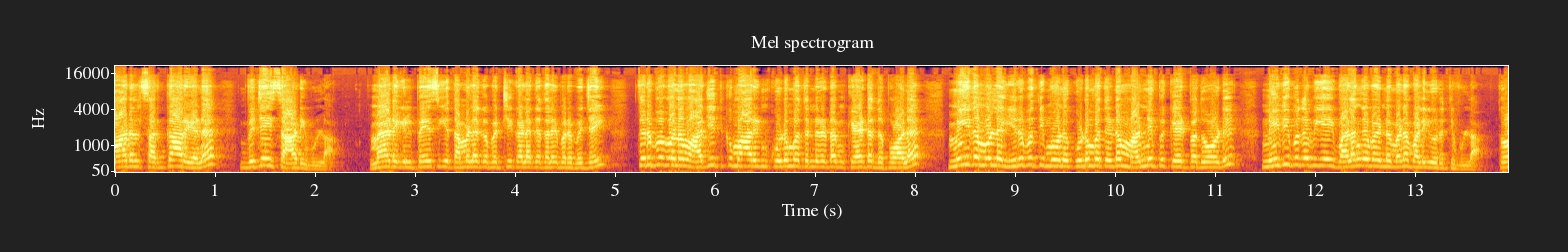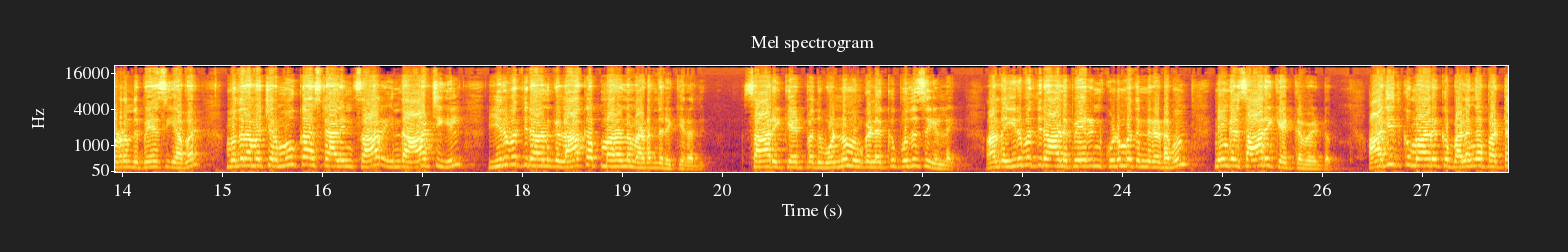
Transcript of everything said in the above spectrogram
மாடல் சர்க்கார் என விஜய் சாடியுள்ளார். மேடையில் பேசிய தமிழக வெற்றி கழக தலைவர் விஜய் திருப்புவனம் அஜித்குமாரின் குடும்பத்தினரிடம் கேட்டது போல மீதமுள்ள இருபத்தி மூணு குடும்பத்திடம் மன்னிப்பு கேட்பதோடு நிதி உதவியை வழங்க வேண்டும் என வலியுறுத்தியுள்ளார். தொடர்ந்து பேசிய அவர் முதலமைச்சர் மு ஸ்டாலின் சார் இந்த ஆட்சியில் இருபத்தி நான்கு லாக்அப் மரணம் நடந்திருக்கிறது. சாரி கேட்பது ஒண்ணும் உங்களுக்கு புதுசு இல்லை. அந்த இருபத்தி நாலு பேரின் குடும்பத்தினரிடமும் நீங்கள் சாரி கேட்க வேண்டும். அஜித்குமாருக்கு வழங்கப்பட்ட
